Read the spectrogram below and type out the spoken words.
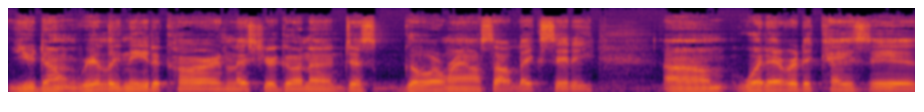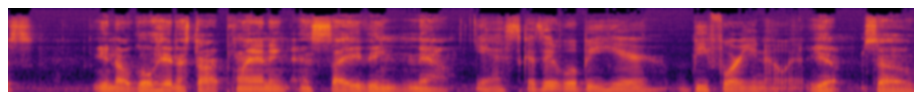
You don't really need a car unless you're going to just go around Salt Lake City. Um, whatever the case is, you know, go ahead and start planning and saving now. Yes, because it will be here before you know it. Yep. So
